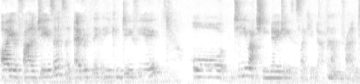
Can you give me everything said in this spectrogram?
are you a fan of Jesus and everything that he can do for you? Or do you actually know Jesus like you've never a friend?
